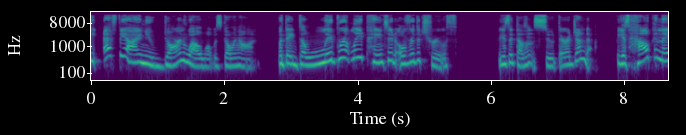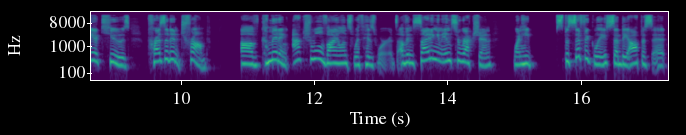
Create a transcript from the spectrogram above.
The FBI knew darn well what was going on, but they deliberately painted over the truth because it doesn't suit their agenda. Because how can they accuse President Trump of committing actual violence with his words, of inciting an insurrection when he specifically said the opposite,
